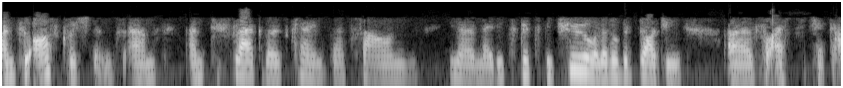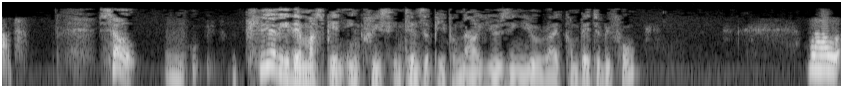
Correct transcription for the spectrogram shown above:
and to ask questions um, and to flag those claims that sound, you know, maybe too good to be true or a little bit dodgy uh, for us to check out. So clearly there must be an increase in terms of people now using you, right, compared to before? Well,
